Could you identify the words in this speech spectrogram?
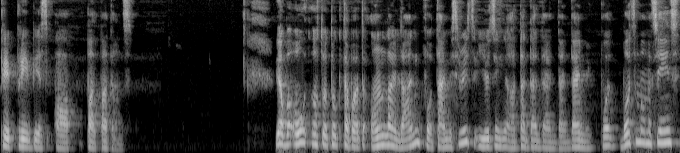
pre previous uh, patterns. We have also talked about online learning for time series using uh, dynamic Boltzmann machines.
